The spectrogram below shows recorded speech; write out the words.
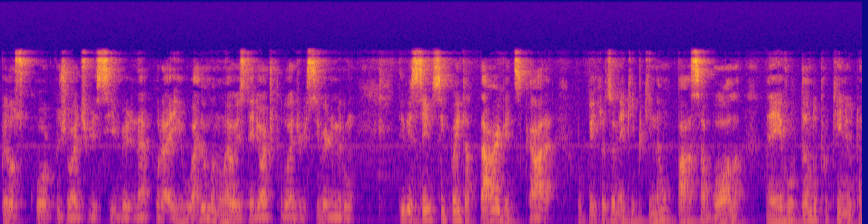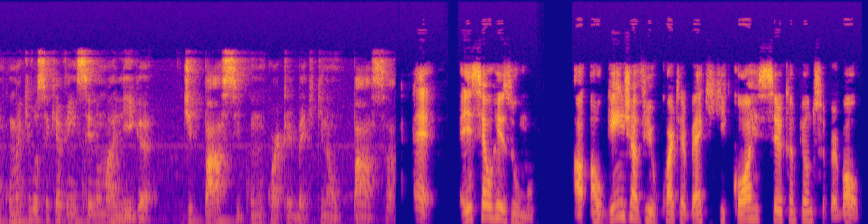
pelos corpos de wide receiver né, por aí, o Edelman não é o estereótipo do wide receiver número 1. Teve 150 targets, cara. O Patriots é uma equipe que não passa a bola. Né? E voltando para o Ken Newton, como é que você quer vencer numa liga de passe com um quarterback que não passa? É, esse é o resumo. alguém já viu quarterback que corre ser campeão do Super Bowl?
